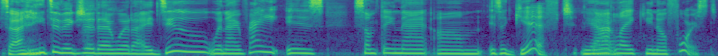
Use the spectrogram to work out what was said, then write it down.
So I need to make sure that what I do when I write is something that um, is a gift, Yeah. not like you know forced.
